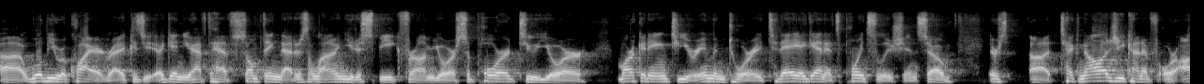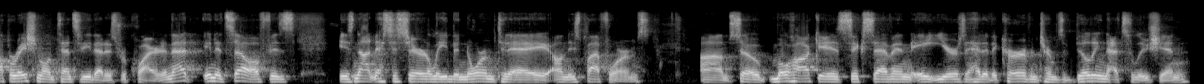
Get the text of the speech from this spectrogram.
uh, will be required, right? Because again, you have to have something that is allowing you to speak from your support to your marketing to your inventory. Today, again, it's point solution. So there's uh, technology kind of or operational intensity that is required, and that in itself is is not necessarily the norm today on these platforms. Um, so Mohawk is six, seven, eight years ahead of the curve in terms of building that solution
